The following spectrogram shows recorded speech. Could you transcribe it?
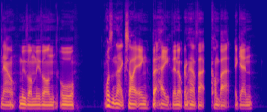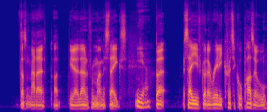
now. Move on, move on. Or wasn't that exciting, but hey, they're not going to have that combat again. Doesn't matter. I, you know, learn from my mistakes. Yeah. But say you've got a really critical puzzle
